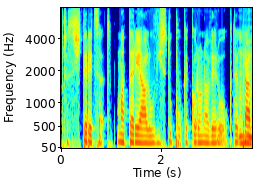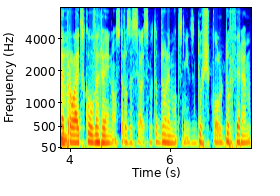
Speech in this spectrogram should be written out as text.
přes 40 materiálů, výstupů ke koronaviru, které mm-hmm. právě pro laickou veřejnost. Rozesílali jsme to do nemocnic, do škol, do firm.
